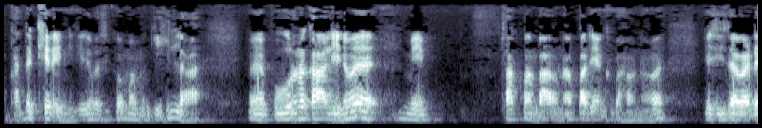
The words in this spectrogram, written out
මොකද්ද කෙරෙන්නේ ඊට පස්සේ මම ගිහිල්ලා පූර්ණ කාලීනව මේ සක්මන් භාවනා පරියන්ක භාවනාව එසිත වැඩ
